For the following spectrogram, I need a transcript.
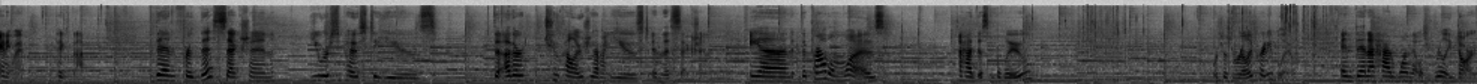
Anyway, I picked that. Then for this section, you were supposed to use the other two colors you haven't used in this section. And the problem was I had this blue, which was really pretty blue. And then I had one that was really dark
